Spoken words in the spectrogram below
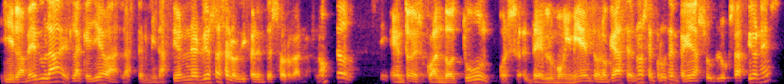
Y la médula es la que lleva las terminaciones nerviosas a los diferentes órganos, ¿no? Todo. Entonces, cuando tú, pues del movimiento, lo que haces, ¿no? Se producen pequeñas subluxaciones,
